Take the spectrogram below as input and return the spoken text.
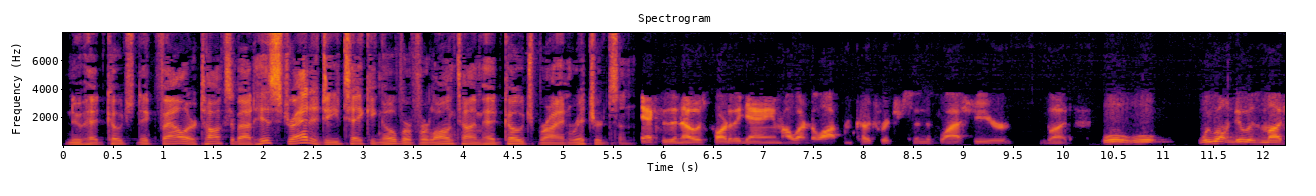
New head coach Nick Fowler talks about his strategy taking over for longtime head coach Brian Richardson. X's and O's part of the game. I learned a lot from Coach Richardson this last year, but we'll, we'll we won't do as much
